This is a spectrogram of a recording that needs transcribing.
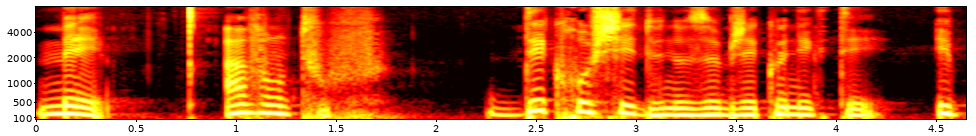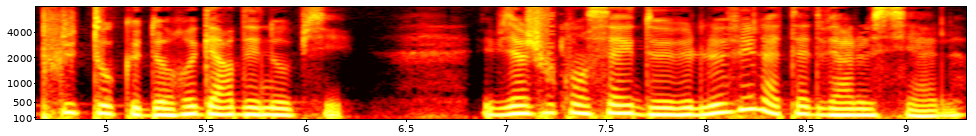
Mais avant tout, décrocher de nos objets connectés et plutôt que de regarder nos pieds, eh bien je vous conseille de lever la tête vers le ciel.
